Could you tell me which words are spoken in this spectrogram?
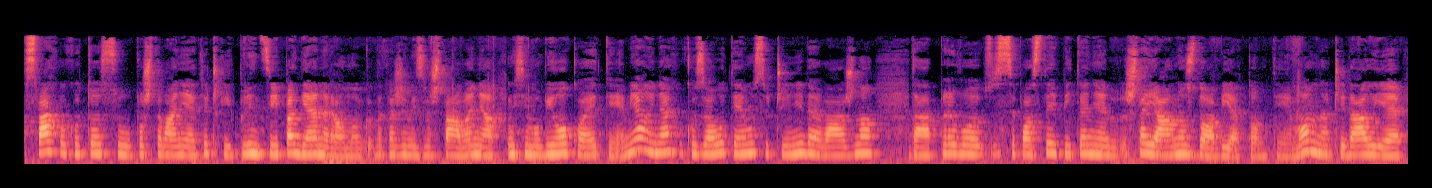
Svakako to su poštovanje etičkih principa generalnog, da kažem, izveštavanja, mislim, o bilo koje temi, ali nekako za ovu temu se čini da je važno da prvo se postavi pitanje šta javnost dobija tom temom, znači da li je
